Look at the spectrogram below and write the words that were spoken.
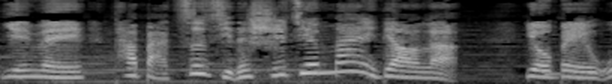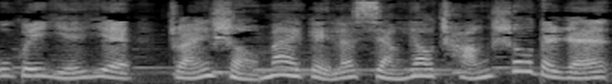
因为它把自己的时间卖掉了，又被乌龟爷爷转手卖给了想要长寿的人，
